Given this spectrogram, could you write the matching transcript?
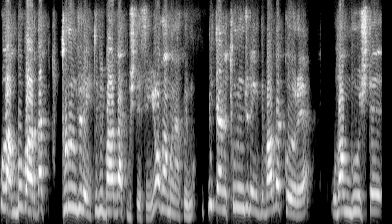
ulan bu bardak turuncu renkli bir bardakmış desin. Yok amına koyayım. Bir tane turuncu renkli bardak koy oraya. Ulan bu işte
